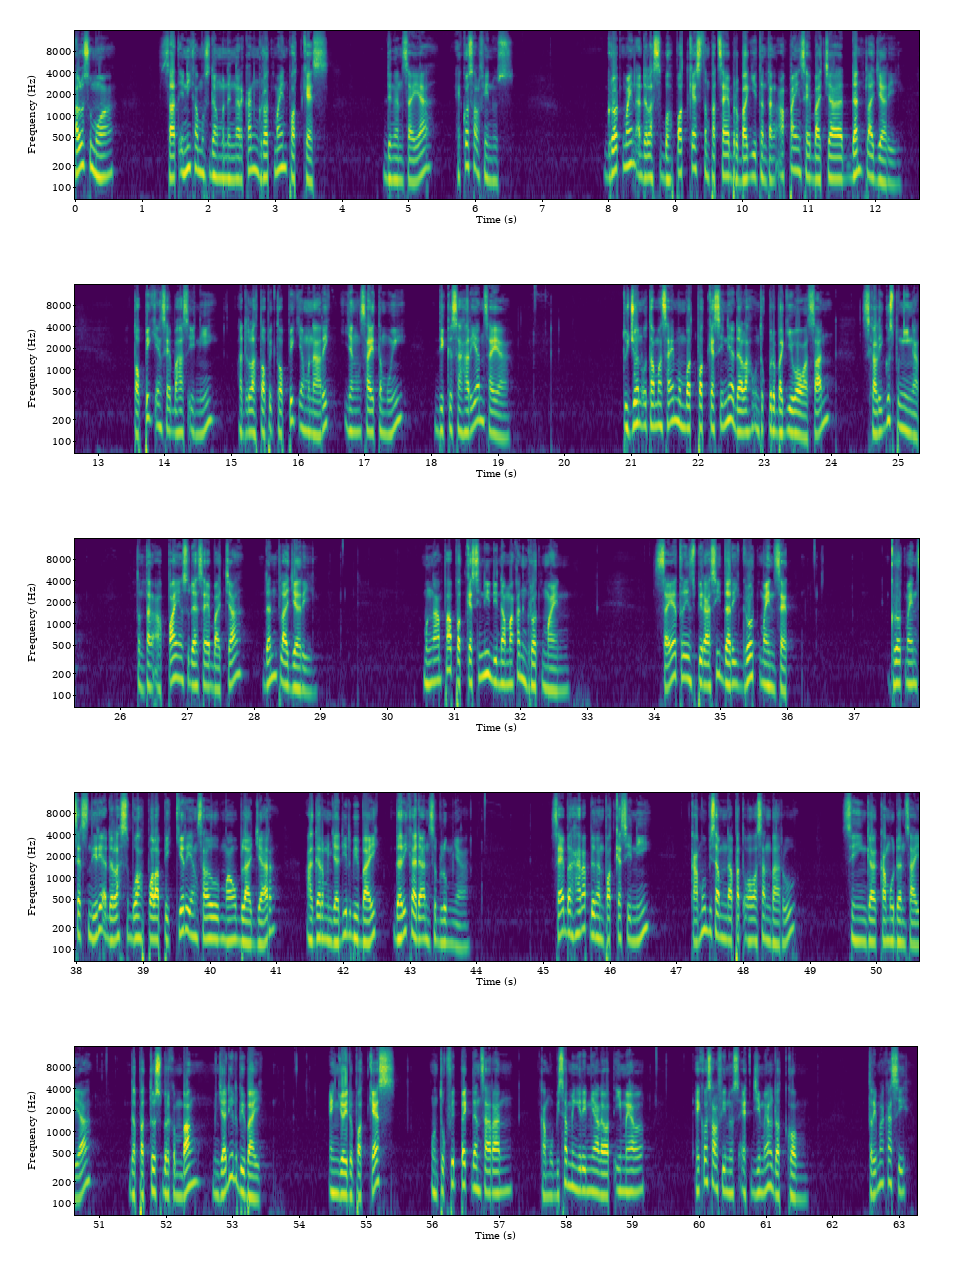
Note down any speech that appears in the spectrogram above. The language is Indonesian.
Halo semua, saat ini kamu sedang mendengarkan Growth Mind Podcast dengan saya, Eko Salvinus. Growth Mind adalah sebuah podcast tempat saya berbagi tentang apa yang saya baca dan pelajari. Topik yang saya bahas ini adalah topik-topik yang menarik yang saya temui di keseharian saya. Tujuan utama saya membuat podcast ini adalah untuk berbagi wawasan sekaligus pengingat tentang apa yang sudah saya baca dan pelajari. Mengapa podcast ini dinamakan Growth Mind? Saya terinspirasi dari growth mindset. Growth mindset sendiri adalah sebuah pola pikir yang selalu mau belajar agar menjadi lebih baik dari keadaan sebelumnya. Saya berharap dengan podcast ini, kamu bisa mendapat wawasan baru, sehingga kamu dan saya dapat terus berkembang menjadi lebih baik. Enjoy the podcast. Untuk feedback dan saran, kamu bisa mengirimnya lewat email ekosalvinus@gmail.com. Terima kasih.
